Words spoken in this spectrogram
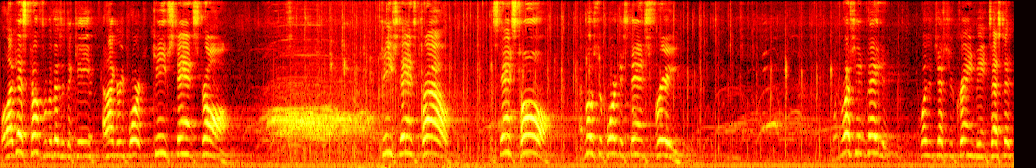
Well, I've just come from a visit to Kiev, and I can report Kiev stands strong. Kiev stands proud. It stands tall. And most important, it stands free. When Russia invaded, it wasn't just Ukraine being tested,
